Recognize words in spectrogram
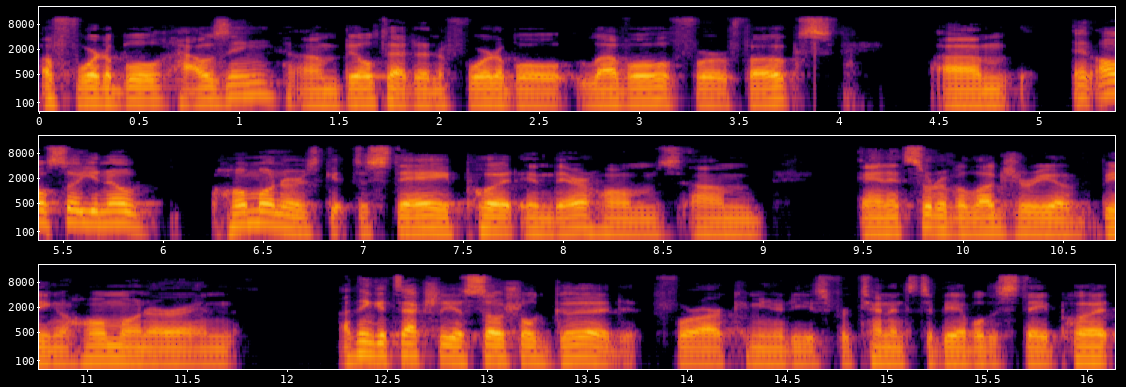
affordable housing um, built at an affordable level for folks. Um, and also, you know, homeowners get to stay put in their homes. Um, and it's sort of a luxury of being a homeowner. And I think it's actually a social good for our communities for tenants to be able to stay put,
